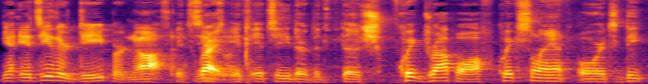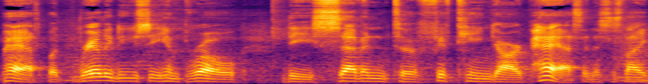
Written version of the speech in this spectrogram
Yeah, it's either deep or nothing. It's seems right. like. It's it's either the, the sh- quick drop off, quick slant, or it's deep pass. But rarely do you see him throw the seven to fifteen yard pass, and it's just like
